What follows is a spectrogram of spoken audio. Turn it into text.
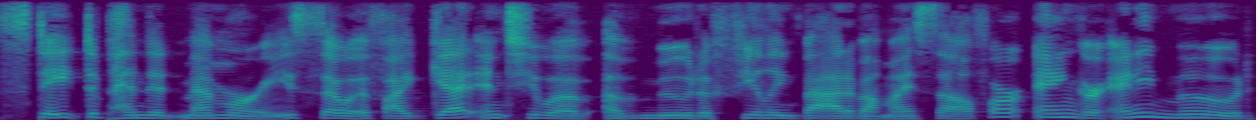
state dependent memories. So if I get into a, a, mood of feeling bad about myself or anger, any mood,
